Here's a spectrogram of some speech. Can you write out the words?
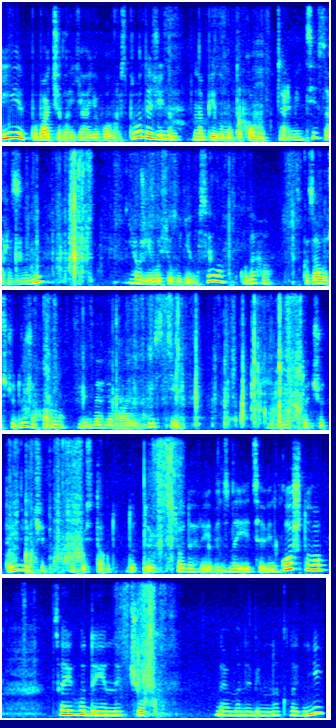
І побачила я його в розпродажі на, на білому такому ремінці. Зараз зніму. Я вже його сьогодні носила. Колега сказала, що дуже гарно він виглядає. 294 чи якось так, до 300 гривень, здається, він коштував цей годинничок. Де в мене він накладній?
